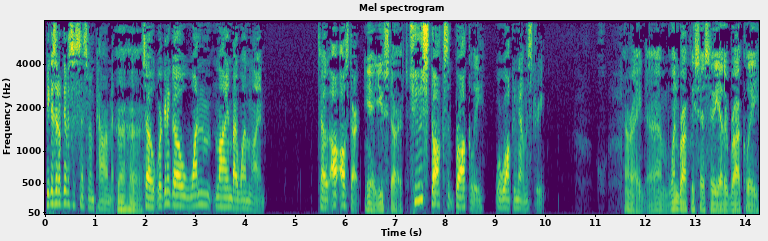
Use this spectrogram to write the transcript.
because it'll give us a sense of empowerment. Uh huh. So we're gonna go one line by one line. So I'll, I'll start. Yeah, you start. Two stalks of broccoli were walking down the street. All right. Um, one broccoli says to the other broccoli,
